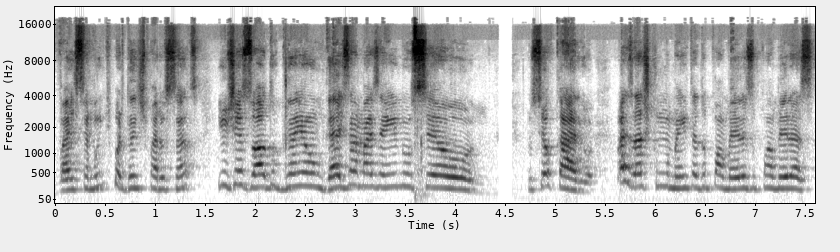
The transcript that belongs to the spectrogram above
vai ser muito importante para o Santos. E o Gesualdo ganha um gás a mais aí no seu no seu cargo. Mas acho que o momento é do Palmeiras. O Palmeiras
